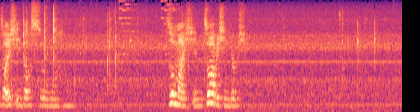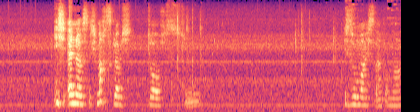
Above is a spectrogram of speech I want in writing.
Soll ich ihn doch so machen? So mache ich ihn. So habe ich ihn, glaube ich. Ich ändere es. Ich mache es, glaube ich, doch so. Ich, so mache ich es einfach mal.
